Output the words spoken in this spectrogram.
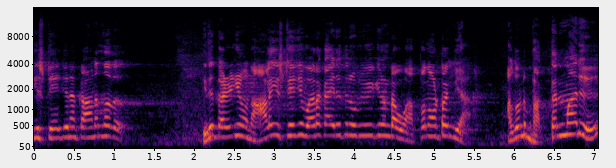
ഈ സ്റ്റേജിനെ കാണുന്നത്. ഇത് കഴിഞ്ഞു? നാളെ ഈ സ്റ്റേജ് വേറെ കാര്യത്തിന് ഉപയോഗിക്കുന്നുണ്ടാവും. അപ്പം നോട്ടമില്ല. അതുകൊണ്ട് ഭക്തന്മാർ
